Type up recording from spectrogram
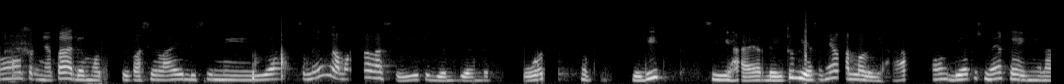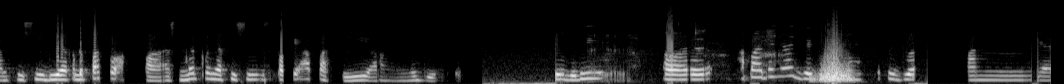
Nah, oh ternyata ada motivasi lain di sini. Ya sebenarnya nggak masalah sih tujuan-tujuan tersebut. Jadi si HRD itu biasanya akan melihat oh dia tuh sebenarnya keinginan visi dia ke depan tuh apa? Sebenarnya punya visi seperti apa sih orang ini gitu? Jadi uh, apa adanya aja gitu. Tujuan ya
